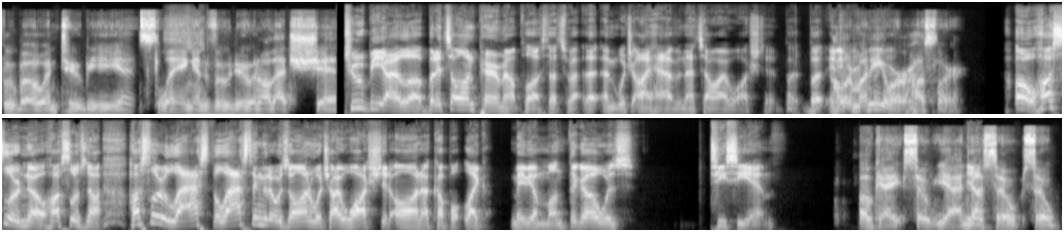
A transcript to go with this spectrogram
Fubo and Tubi and Sling and Vudu and all that shit. Tubi I love, but it's on Paramount Plus. That's what, that, and which I have, and that's how I watched it. But but Color anyway. Money or Hustler? Oh, Hustler, no, Hustler's not. Hustler last the last thing that it was on, which I watched it on a couple like maybe a month ago was TCM. Okay, so yeah, no, Yeah. so so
